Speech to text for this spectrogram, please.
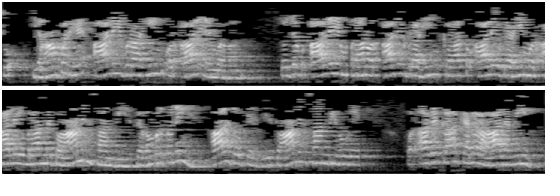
تو یہاں پر ہے آل ابراہیم اور آل عمران۔ تو جب آل عمران اور آل ابراہیم کا تو آل ابراہیم اور آل عمران میں تو عام انسان بھی ہے، پیغمبر تو نہیں ہے آل جو کہہ دیے تو عام انسان بھی ہو گئے۔ اور آگے کہا کہ اگر عالمین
